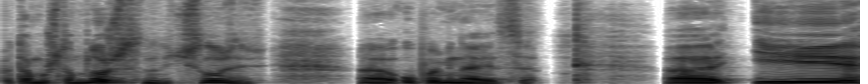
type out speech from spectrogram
потому что множественное число здесь э, упоминается. Э, и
